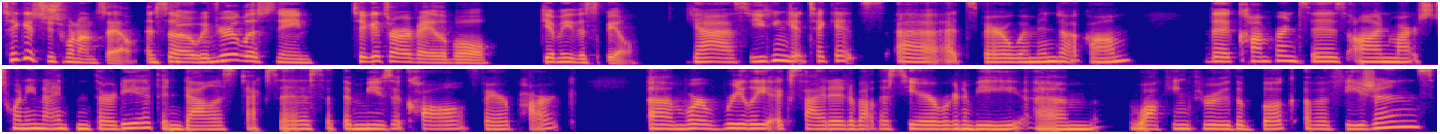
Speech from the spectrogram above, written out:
tickets just went on sale. And so if Mhm. you're listening, tickets are available. Give me the spiel. Yeah, so you can get tickets uh, at sparrowwomen.com. The conference is on March 29th and 30th in Dallas, Texas at the Music Hall Fair Park. Um, we're really excited about this year. We're going to be um, walking through the book of Ephesians.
